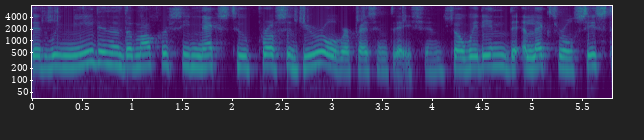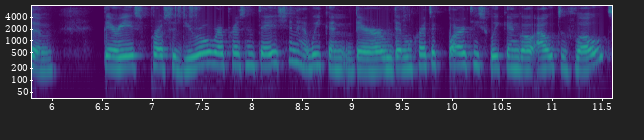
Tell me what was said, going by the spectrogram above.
that we need in a democracy next to procedural representation. So within the electoral system, there is procedural representation, and we can there are democratic parties we can go out to vote.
